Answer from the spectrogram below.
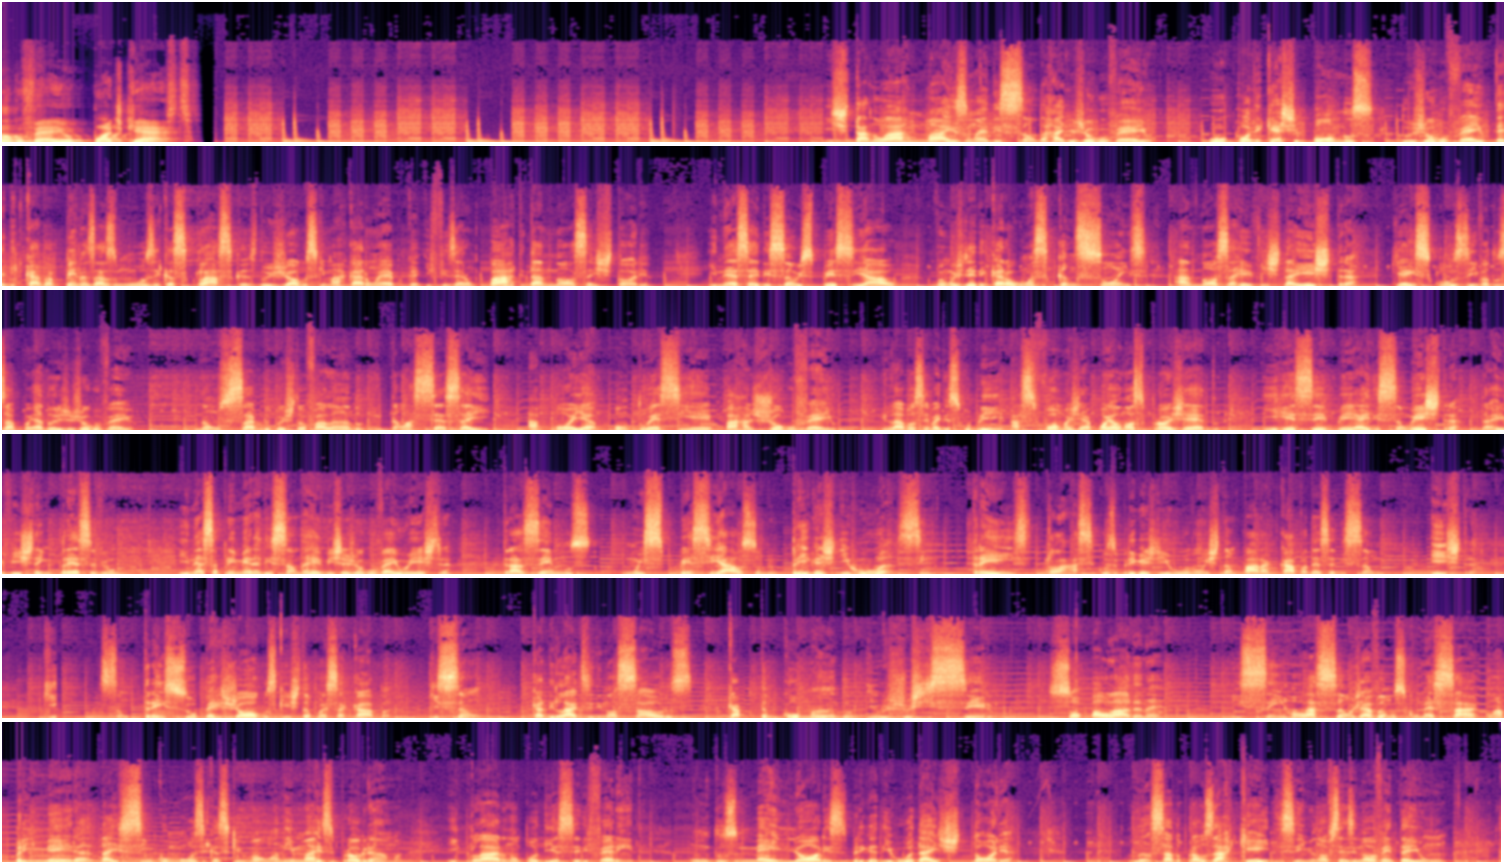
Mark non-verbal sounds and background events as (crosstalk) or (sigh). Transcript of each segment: Jogo Velho Podcast. Está no ar mais uma edição da Rádio Jogo Velho, o podcast bônus do Jogo Velho dedicado apenas às músicas clássicas dos jogos que marcaram época e fizeram parte da nossa história. E nessa edição especial, vamos dedicar algumas canções à nossa revista extra, que é exclusiva dos apoiadores do Jogo Velho. Não sabe do que eu estou falando? Então acessa aí apoia.se barra jogo velho e lá você vai descobrir as formas de apoiar o nosso projeto e receber a edição extra da revista impressa, viu? E nessa primeira edição da revista Jogo Velho Extra, trazemos um especial sobre brigas de rua. Sim, três clássicos brigas de rua vão estampar a capa dessa edição extra. Que são três super jogos que estão com essa capa, que são Cadillacs e Dinossauros, Capitão Comando e o Justiceiro. Só paulada, né? E sem enrolação, já vamos começar com a primeira das cinco músicas que vão animar esse programa. E claro, não podia ser diferente. Um dos melhores briga de rua da história. Lançado para os arcades em 1991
